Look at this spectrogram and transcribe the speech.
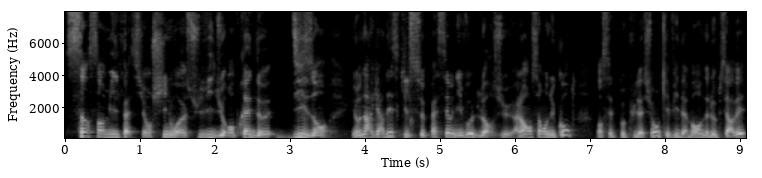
500 000 patients chinois suivis durant près de 10 ans. Et on a regardé ce qu'il se passait au niveau de leurs yeux. Alors on s'est rendu compte dans cette population qu'évidemment on allait observer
